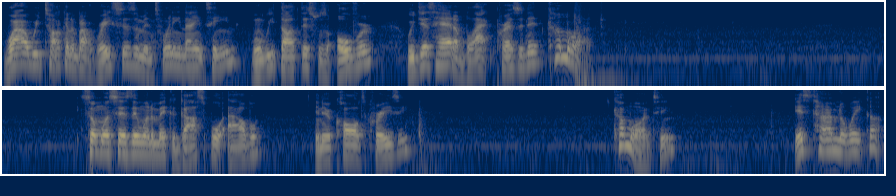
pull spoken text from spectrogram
why are we talking about racism in 2019 when we thought this was over? We just had a black president. Come on. Someone says they want to make a gospel album and they're called crazy. Come on, team. It's time to wake up.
